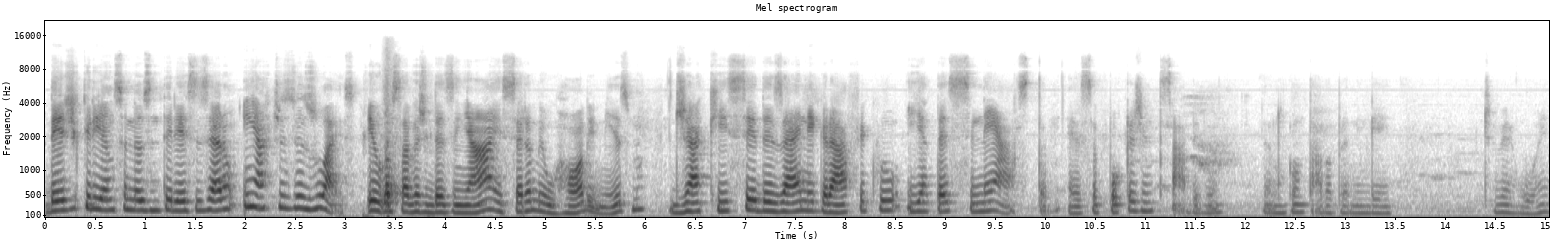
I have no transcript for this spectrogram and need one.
Desde criança meus interesses eram em artes visuais. Eu gostava de desenhar, esse era meu hobby mesmo. Já quis ser designer gráfico e até cineasta. Essa pouca gente sabe, viu? Eu não contava para ninguém que vergonha.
